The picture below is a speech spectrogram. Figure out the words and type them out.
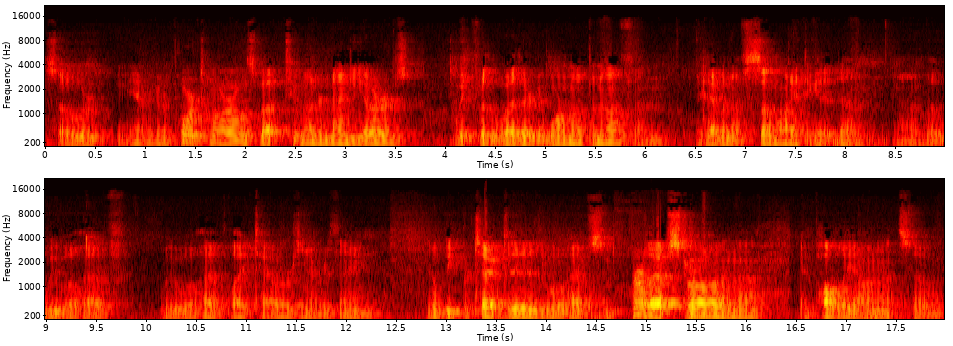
So we're yeah we're going to pour tomorrow. It's about 290 yards wait for the weather to warm up enough and we have enough sunlight to get it done. Uh, but we will have we will have light towers and everything. It'll be protected. We'll have some burlap straw and uh, and poly on it. So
